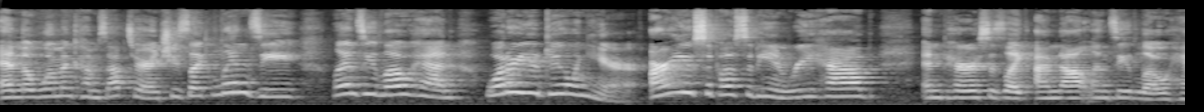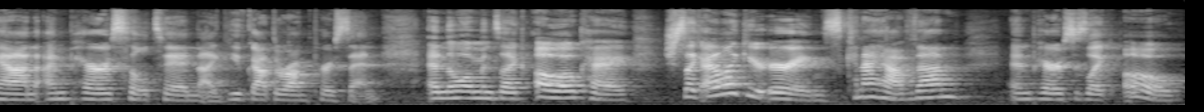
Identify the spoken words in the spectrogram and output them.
And the woman comes up to her and she's like, Lindsay, Lindsay Lohan, what are you doing here? Aren't you supposed to be in rehab? And Paris is like, I'm not Lindsay Lohan. I'm Paris Hilton. Like, you've got the wrong person. And the woman's like, oh, okay. She's like, I like your earrings. Can I have them? And Paris is like, oh,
